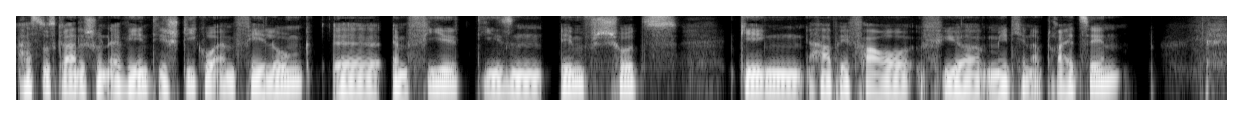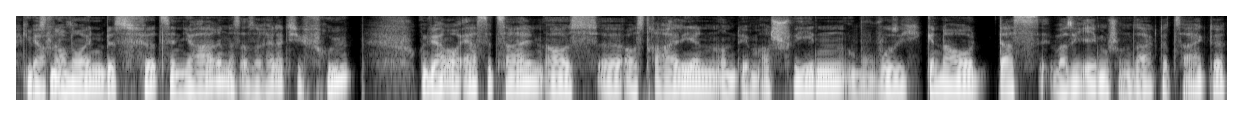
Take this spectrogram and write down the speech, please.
hast du es gerade schon erwähnt, die STIKO-Empfehlung äh, empfiehlt diesen Impfschutz gegen HPV für Mädchen ab 13. Gibt's ja, von neun bis 14 Jahren, das ist also relativ früh. Und wir haben auch erste Zahlen aus äh, Australien und eben aus Schweden, wo, wo sich genau das, was ich eben schon sagte, zeigte,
